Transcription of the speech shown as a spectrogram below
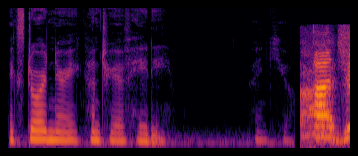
extraordinary country of Haiti. Thank you.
